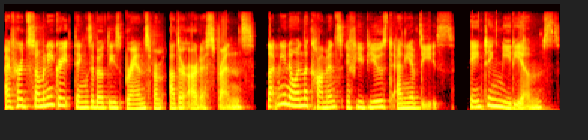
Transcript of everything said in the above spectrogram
I've heard so many great things about these brands from other artist friends. Let me know in the comments if you've used any of these. Painting mediums.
